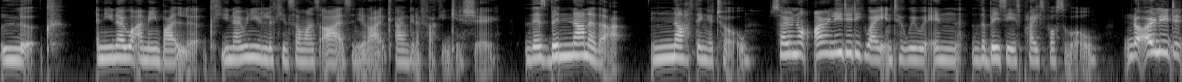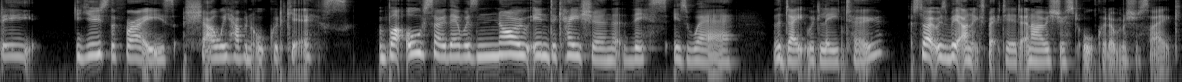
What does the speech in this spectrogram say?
look. And you know what I mean by look. You know when you look in someone's eyes and you're like, I'm going to fucking kiss you. There's been none of that. Nothing at all. So not only did he wait until we were in the busiest place possible, not only did he use the phrase, shall we have an awkward kiss? But also there was no indication that this is where the date would lead to. So it was a bit unexpected and I was just awkward. I was just like,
